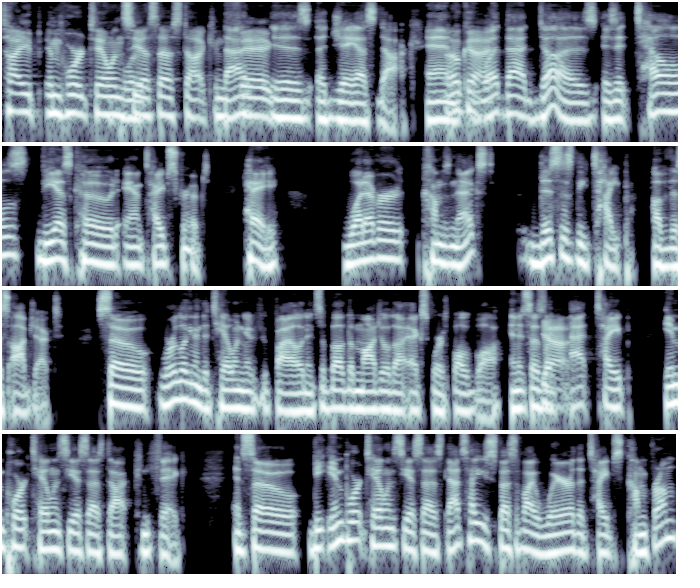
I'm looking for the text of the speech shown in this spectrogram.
type import tailwind Import. CSS dot config. is a JS doc, and Okay. what that does is it tells VS Code and TypeScript, hey, whatever comes next, this is the type of this object. So we're looking at the tailwind config file, and it's above the module.exports, blah blah blah, and it says Yeah. like at type import tailwind CSS dot config. And so the import tailwind CSS, that's how you specify where the types come from.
